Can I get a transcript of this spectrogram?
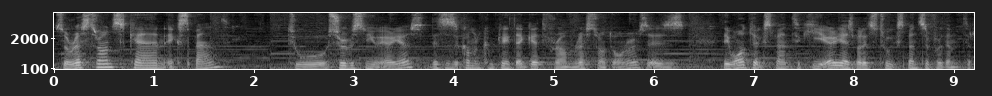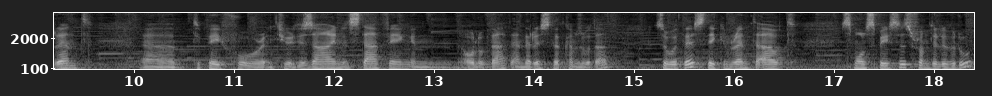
So restaurants can expand to service new areas. This is a common complaint I get from restaurant owners is they want to expand to key areas, but it's too expensive for them to rent, uh, to pay for interior design and staffing and all of that, and the risk that comes with that. So with this, they can rent out small spaces from Deliveroo,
